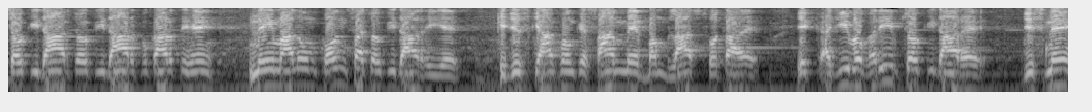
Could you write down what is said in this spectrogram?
چوکیدار چوکیدار پکارتے ہیں۔ نہیں معلوم کون سا چوکیدار ہے یہ کہ جس کی آنکھوں کے سامنے بم بلاسٹ ہوتا ہے۔ ایک عجیب و غریب چوکیدار ہے۔ جس نے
